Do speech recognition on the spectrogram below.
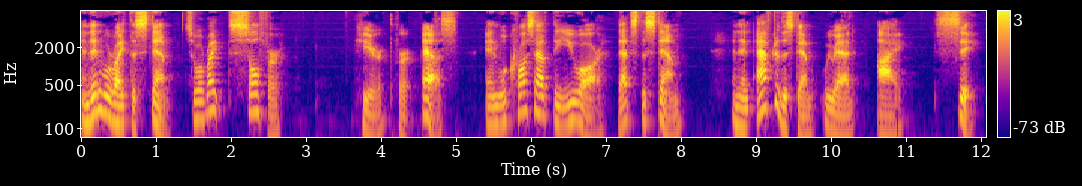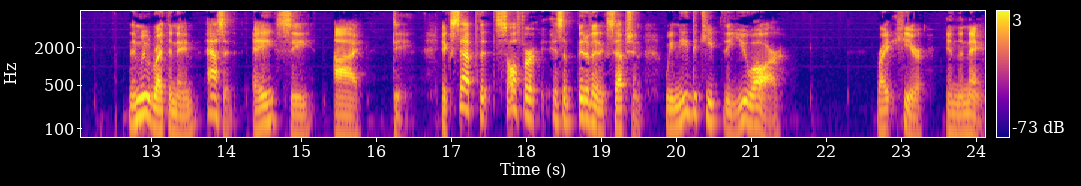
And then we'll write the stem. So we'll write sulfur here for S, and we'll cross out the UR, that's the stem. And then after the stem, we add IC. Then we would write the name acid, ACID. Except that sulfur is a bit of an exception. We need to keep the UR right here in the name.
